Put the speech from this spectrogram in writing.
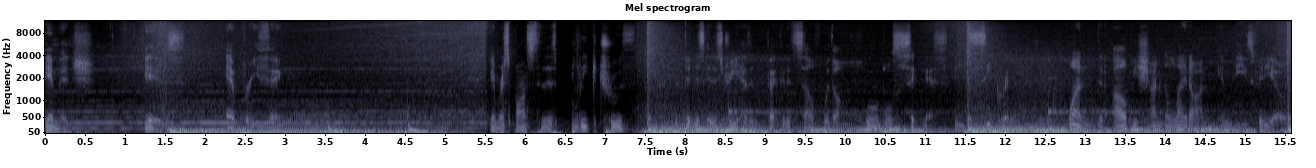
Image is everything. In response to this bleak truth, the fitness industry has infected itself with a horrible sickness in secret, one that I'll be shining a light on in these videos.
